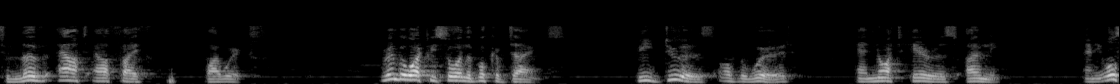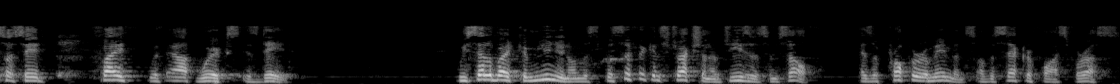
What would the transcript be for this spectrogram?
to live out our faith by works. Remember what we saw in the book of James. Be doers of the word and not hearers only. And he also said, faith without works is dead. We celebrate communion on the specific instruction of Jesus himself as a proper remembrance of the sacrifice for us.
